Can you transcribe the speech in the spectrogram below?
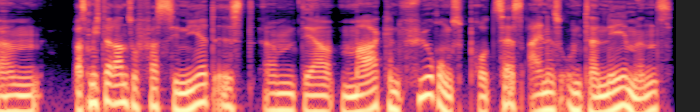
Ähm, was mich daran so fasziniert, ist ähm, der Markenführungsprozess eines Unternehmens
